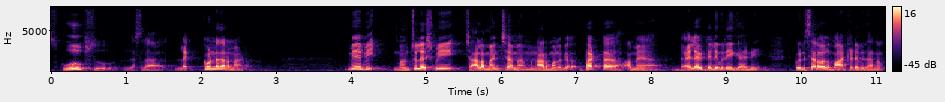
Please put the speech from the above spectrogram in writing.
స్కూప్స్ అసలు లెక్క ఉండదన్నమాట. మేబీ మంచు లక్ష్మి చాలా మంచి ఆమె నార్మల్గా బట్ ఆమె డైలాగ్ డెలివరీ కానీ కొన్నిసార్లు వాళ్ళు మాట్లాడే విధానం.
